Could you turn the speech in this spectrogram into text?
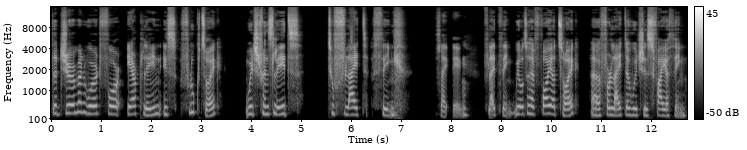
the German word for airplane is Flugzeug, which translates to flight thing. Flight thing. flight thing. We also have Feuerzeug uh, for lighter, which is fire thing.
